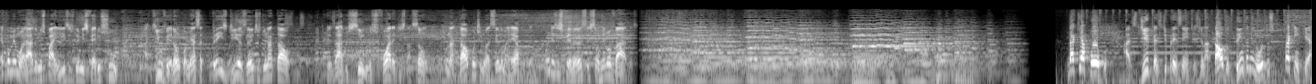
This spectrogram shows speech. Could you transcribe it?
é comemorado nos países do hemisfério sul. Aqui o verão começa três dias antes do Natal. Apesar dos símbolos fora de estação, o Natal continua sendo uma época onde as esperanças são renovadas. Daqui a pouco, as dicas de presentes de Natal do 30 Minutos para quem quer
